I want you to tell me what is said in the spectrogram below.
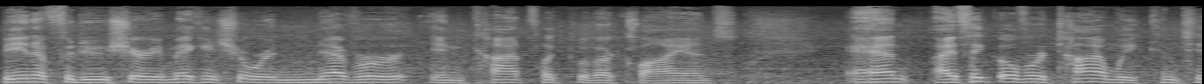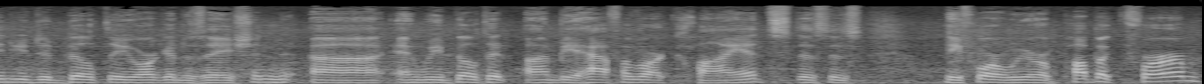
being a fiduciary, making sure we're never in conflict with our clients. And I think over time we continue to build the organization, uh, and we built it on behalf of our clients. This is before we were a public firm.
